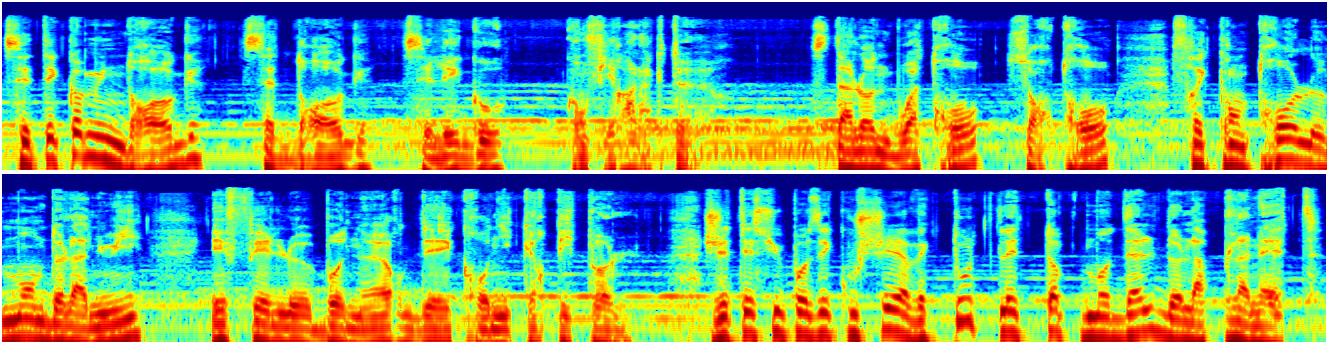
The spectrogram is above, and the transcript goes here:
C'était comme une drogue. Cette drogue, c'est l'ego, confiera l'acteur. Stallone boit trop, sort trop, fréquente trop le monde de la nuit et fait le bonheur des chroniqueurs people. J'étais supposé coucher avec toutes les top modèles de la planète.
